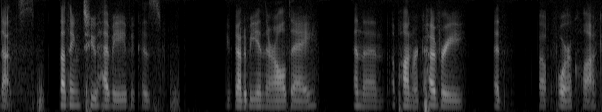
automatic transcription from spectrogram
nuts, nothing too heavy because you've got to be in there all day, and then upon recovery at about 4 o'clock,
